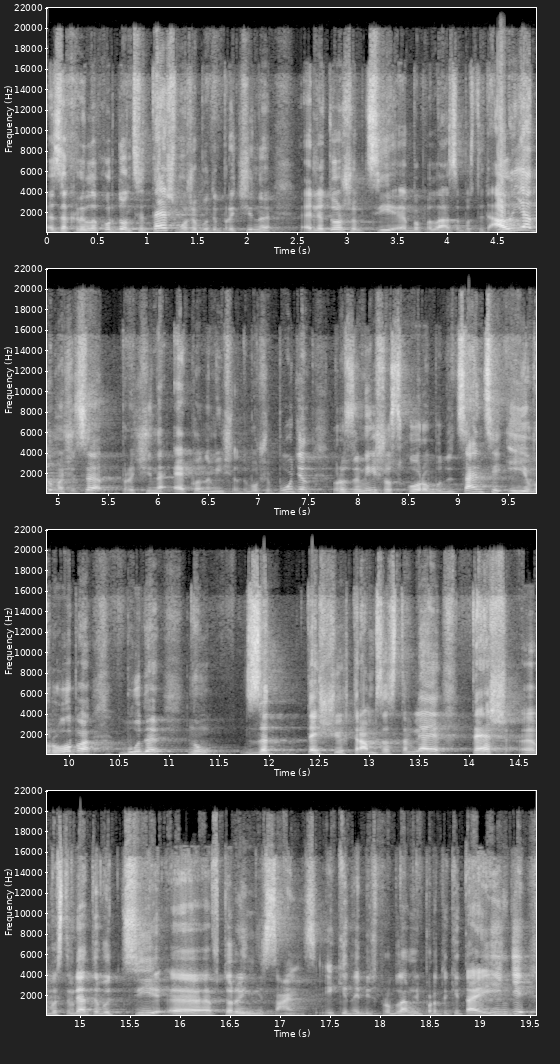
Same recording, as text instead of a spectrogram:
закрила кордон. Це теж може бути причиною е, для того, щоб ці е, БПЛА запустити. Але я думаю, що це причина економічна, тому що Путін розуміє, що скоро будуть санкції, і Європа буде ну за те, що їх Трамп заставляє, теж е, виставляти от ці е, вторинні санкції, які найбільш проблемні проти Китаю і Індії,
